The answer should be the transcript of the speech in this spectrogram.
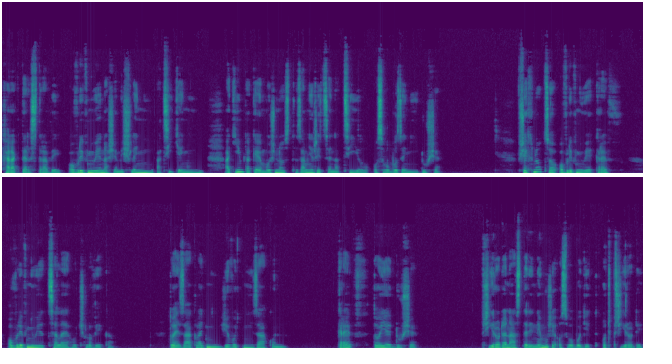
Charakter stravy ovlivňuje naše myšlení a cítění a tím také možnost zaměřit se na cíl osvobození duše. Všechno, co ovlivňuje krev, ovlivňuje celého člověka. To je základní životní zákon. Krev to je duše. Příroda nás tedy nemůže osvobodit od přírody.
